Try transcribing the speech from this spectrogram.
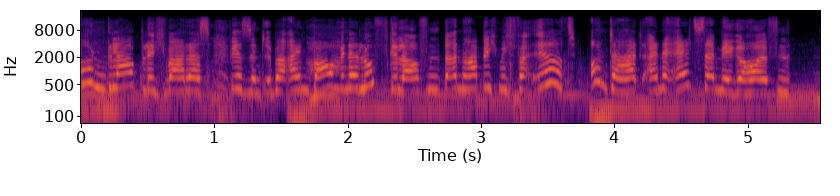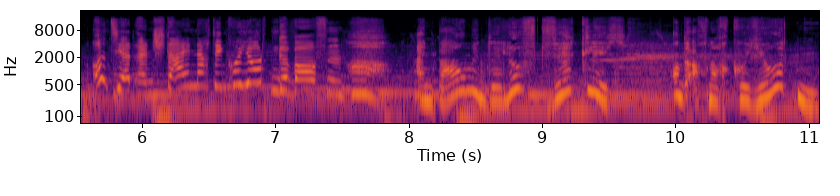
Unglaublich war das. Wir sind über einen Baum in der Luft gelaufen, dann habe ich mich verirrt. Und da hat eine Elster mir geholfen. Und sie hat einen Stein nach den Kojoten geworfen. Oh, ein Baum in der Luft, wirklich. Und auch noch Kojoten.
